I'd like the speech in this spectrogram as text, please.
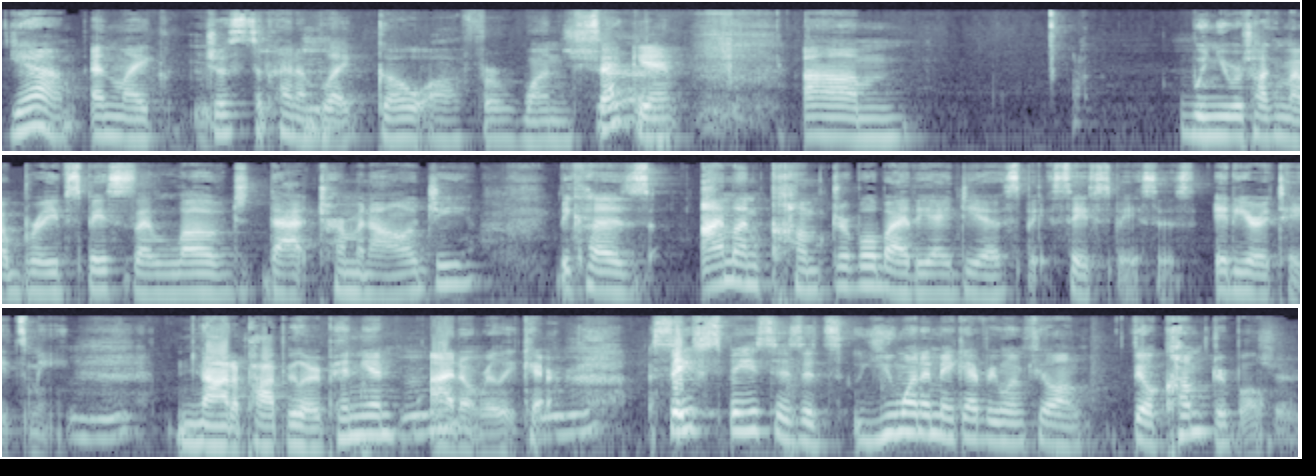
Yeah, and like just to kind of like go off for one second, um, when you were talking about brave spaces, I loved that terminology because I'm uncomfortable by the idea of spa- safe spaces. It irritates me. Mm-hmm. Not a popular opinion. Mm-hmm. I don't really care. Mm-hmm. Safe spaces. It's you want to make everyone feel feel comfortable. Sure.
